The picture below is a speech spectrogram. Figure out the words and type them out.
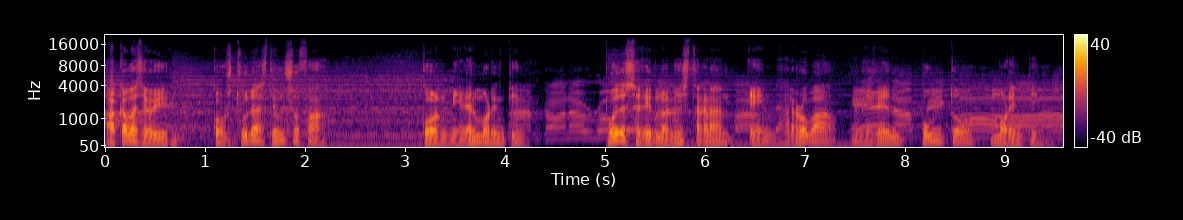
Acabas de oír Costuras de un sofá con Miguel Morentín. Puedes seguirlo en Instagram en arroba miguel.morentín.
